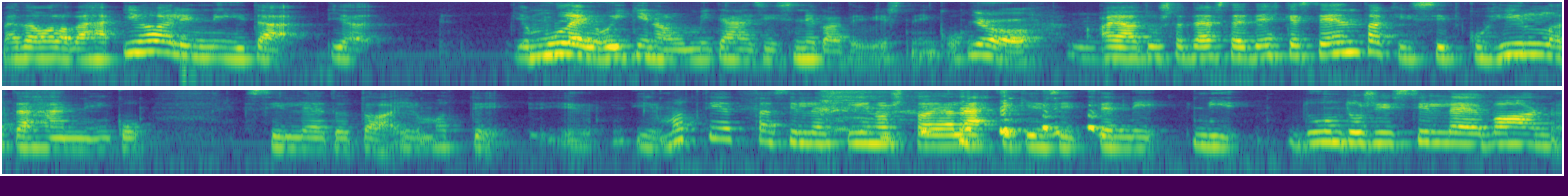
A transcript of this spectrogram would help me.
mä tavallaan vähän ihailin niitä ja ja mulla ei ole ikinä ollut mitään siis negatiivista niinku, Joo. ajatusta tästä. Et ehkä sen takia sit, kun Hilla tähän niinku, silleen, tota, ilmoitti, ilmoitti, että sille kiinnostaa ja lähtikin sitten, niin, niin tuntui siis silleen vaan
